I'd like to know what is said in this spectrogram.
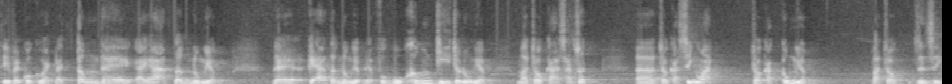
thì phải có quy hoạch lại tổng thể cái hạ tầng nông nghiệp để cái hạ tầng nông nghiệp để phục vụ không chỉ cho nông nghiệp mà cho cả sản xuất, ờ, cho cả sinh hoạt, cho cả công nghiệp và cho dân sinh.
